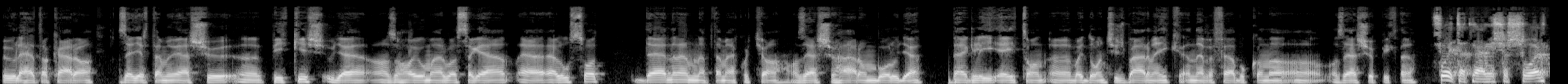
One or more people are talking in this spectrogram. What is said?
ő lehet akár az egyértelmű első e, pick is, ugye az a hajó már valószínűleg el, el, elúszott, de nem lepte meg, hogyha az első háromból ugye Bagley, Aiton vagy Doncsics bármelyik neve felbukkan az első piknél. Folytatnám is a sort.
